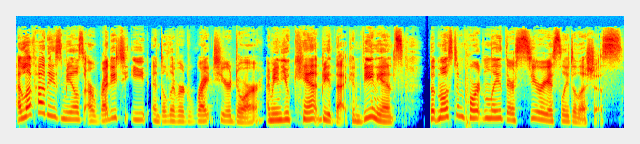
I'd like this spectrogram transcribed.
I love how these meals are ready to eat and delivered right to your door. I mean, you can't beat that convenience, but most importantly, they're seriously delicious.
